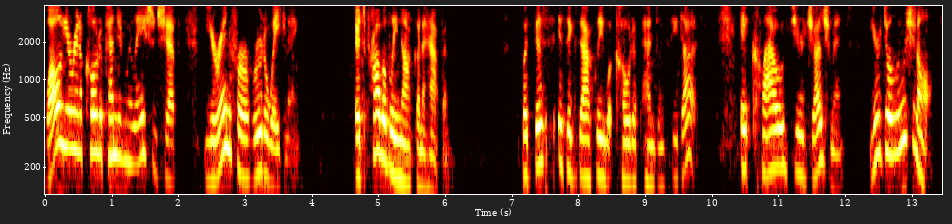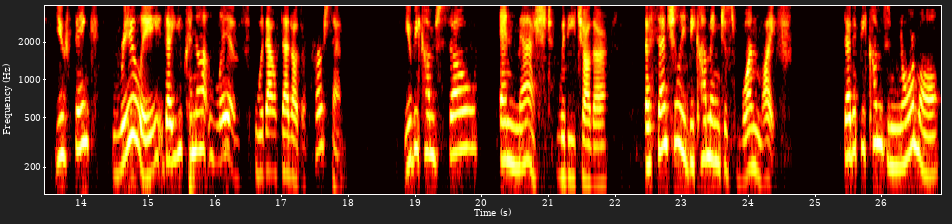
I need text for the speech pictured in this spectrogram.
while you're in a codependent relationship, you're in for a rude awakening. It's probably not going to happen. But this is exactly what codependency does it clouds your judgment. You're delusional. You think really that you cannot live without that other person. You become so enmeshed with each other essentially becoming just one life. That it becomes normal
